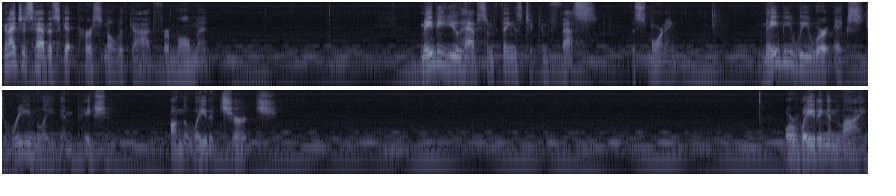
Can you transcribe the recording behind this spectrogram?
Can I just have us get personal with God for a moment? Maybe you have some things to confess this morning. Maybe we were extremely impatient on the way to church. Or waiting in line.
